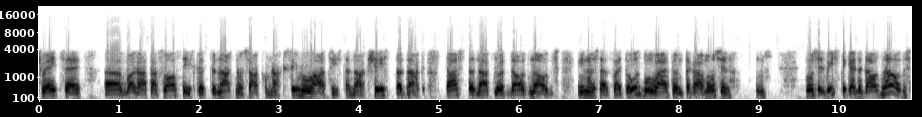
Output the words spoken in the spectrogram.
Šveicē, uh, bagātās valstīs, kad tur nāk no sākuma nāk simulācijas, tad nāk šis, tad nāk tas, tad nāk ļoti daudz naudas investēts, lai to uzbūvētu, un tā kā mums ir mums ir viss tikai nedaudz naudas.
